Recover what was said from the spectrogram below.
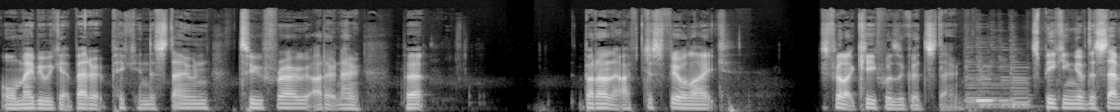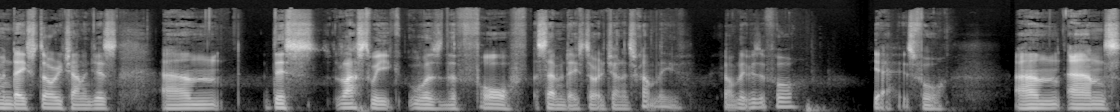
or maybe we get better at picking the stone to throw. I don't know, but but I don't know. I just feel like just feel like Keith was a good stone. Speaking of the seven day story challenges, um, this last week was the fourth seven day story challenge. Can't believe, can't believe. Is it four? Yeah, it's four. Um, and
